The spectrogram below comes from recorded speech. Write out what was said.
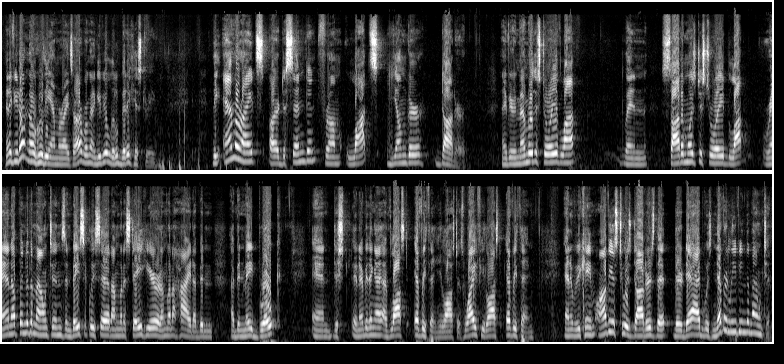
And if you don't know who the Ammonites are, we're going to give you a little bit of history. The Ammonites are descendant from Lot's younger daughter. And if you remember the story of Lot, when Sodom was destroyed, Lot ran up into the mountains and basically said, I'm going to stay here and I'm going to hide. I've been, I've been made broke and, dist- and everything. I, I've lost everything. He lost his wife, he lost everything. And it became obvious to his daughters that their dad was never leaving the mountain.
